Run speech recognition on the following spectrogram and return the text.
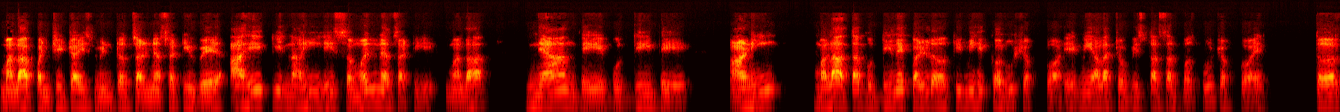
मला पंचेचाळीस मिनिटं चालण्यासाठी वेळ आहे की नाही हे समजण्यासाठी मला ज्ञान दे बुद्धी दे. आणि मला आता बुद्धीने कळलं की मी हे करू शकतो आहे. मी याला चोवीस तासात बसवू शकतो आहे. तर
